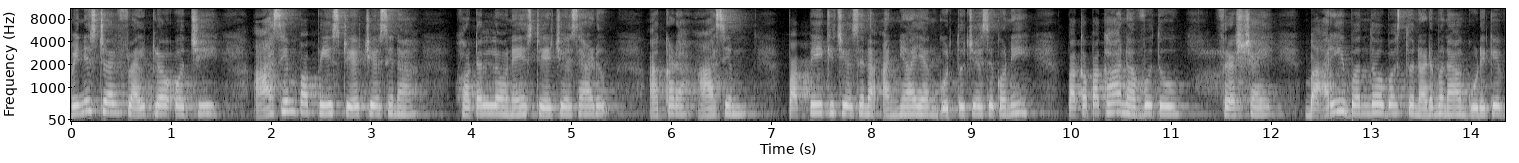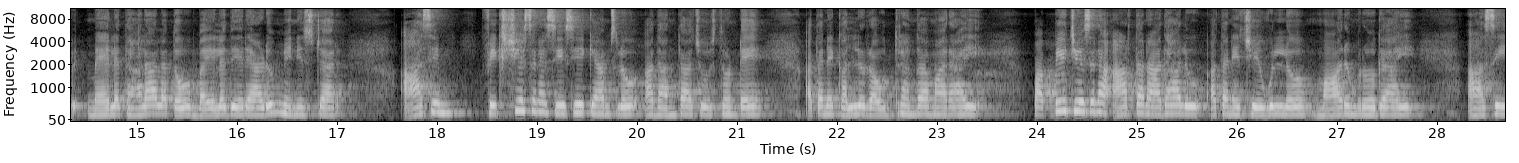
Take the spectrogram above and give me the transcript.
మినిస్టర్ ఫ్లైట్లో వచ్చి ఆసిం పప్పి స్టే చేసిన హోటల్లోనే స్టే చేశాడు. అక్కడ ఆసిం పప్పీకి చేసిన అన్యాయం గుర్తు చేసుకొని పకపకా నవ్వుతూ ఫ్రెష్ అయి భారీ బందోబస్తు నడుమున గుడికి మేల తాళాలతో బయలుదేరాడు మినిస్టర్. ఆసిం ఫిక్స్ చేసిన సీసీ క్యామ్స్లో అదంతా చూస్తుంటే అతని కళ్ళు రౌద్రంగా మారాయి. పప్పీ చేసిన ఆర్తనాదాలు అతని చెవుల్లో మారుమ్రోగాయి. ఆసి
